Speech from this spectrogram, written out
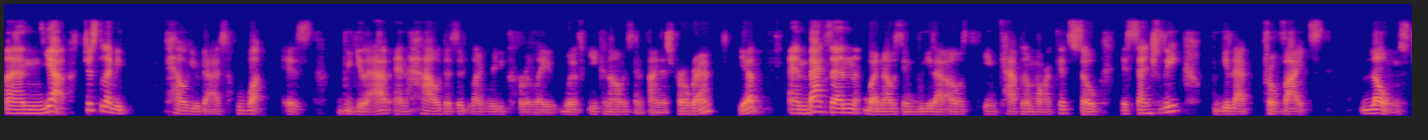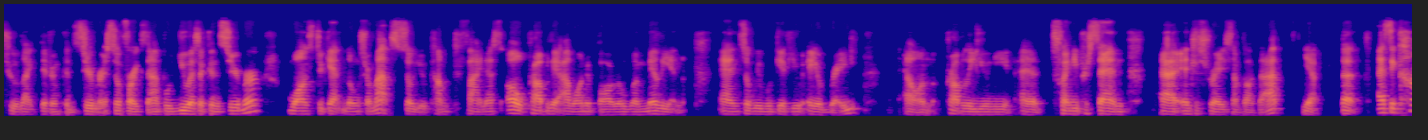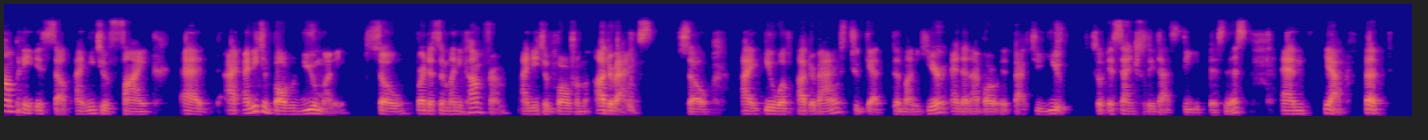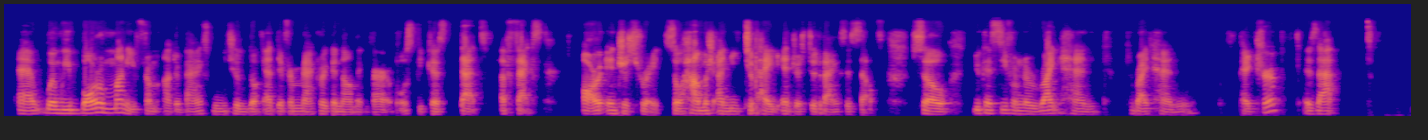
and yeah, just let me tell you guys what is WeLab and how does it like really correlate with economics and finance program. Yep. And back then when I was in WeLab, I was in capital markets. So essentially WeLab provides loans to like different consumers. So for example, you as a consumer wants to get loans from us. So you come to find us, oh, probably I want to borrow 1 million. And so we will give you a rate on probably you need a 20% uh, interest rate, something like that. Yeah. But as a company itself, I need to find, uh, I, I need to borrow you money. So where does the money come from? I need to borrow from other banks. So I deal with other banks to get the money here and then I borrow it back to you. So essentially that's the business. And yeah, but uh, when we borrow money from other banks, we need to look at different macroeconomic variables because that affects our interest rate. So how much I need to pay interest to the banks itself. So you can see from the right hand right hand picture is that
